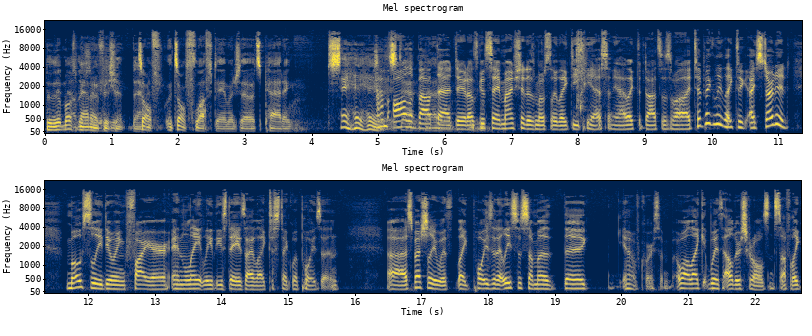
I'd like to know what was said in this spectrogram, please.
they're the And most now mana efficient. It's all it's all fluff damage though. It's padding. Hey, hey, hey! I'm all about that, dude. I was gonna say my shit is mostly like DPS, and yeah, I like the dots as well. I typically like to. I started mostly doing fire, and lately these days I like to stick with poison, uh, especially with like poison. At least with some of the, you know, of course, I'm, well, like with Elder Scrolls and stuff. Like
